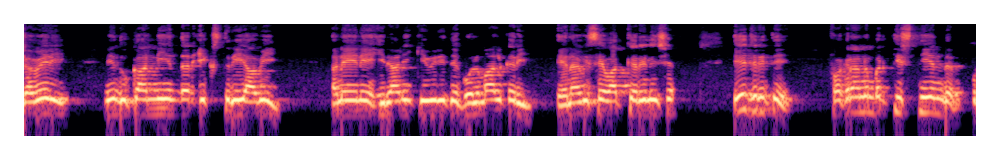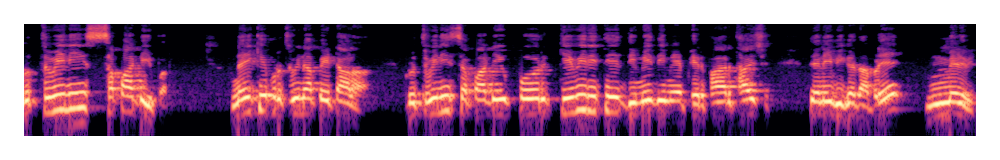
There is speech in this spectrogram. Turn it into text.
ઝવેરીની દુકાનની અંદર એક સ્ત્રી આવી અને એને હીરાની કેવી રીતે ગોલમાલ કરી એના વિશે વાત કરેલી છે. એ જ રીતે ફકરા નંબર ત્રીસની અંદર પૃથ્વીની સપાટી પર, નહીં કે પૃથ્વીના પેટાળા, પૃથ્વીની સપાટી ઉપર કેવી રીતે ધીમે ધીમે ફેરફાર થાય છે તેની વિગત આપણે મેળવી.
